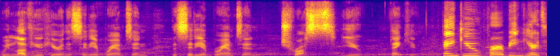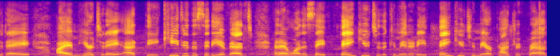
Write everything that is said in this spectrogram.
We love you here in the city of Brampton. The city of Brampton trusts you. Thank you. Thank you for being here today. I am here today at the Key to the City event, and I want to say thank you to the community. Thank you to Mayor Patrick Brown,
